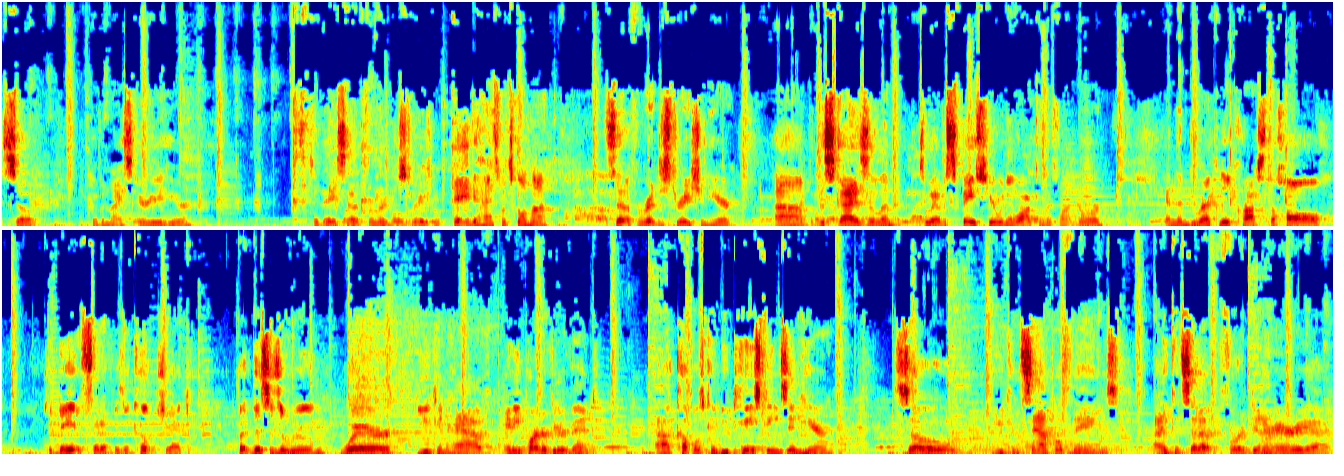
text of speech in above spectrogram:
So you have a nice area here. It's today set up for registration. Hey guys, what's going on? Set up for registration here. Um, but the sky is the limit. So we have a space here when you walk in the front door. And then directly across the hall, today it's set up as a coat check but this is a room where you can have any part of your event. Uh, couples can do tastings in here. So you can sample things. Uh, you can set up for a dinner area.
